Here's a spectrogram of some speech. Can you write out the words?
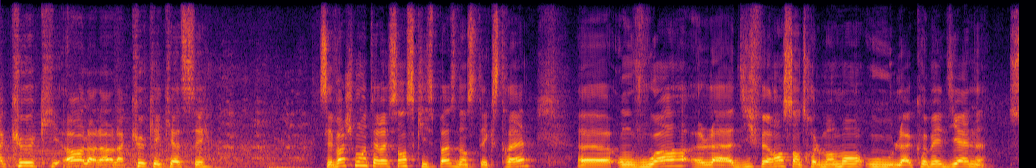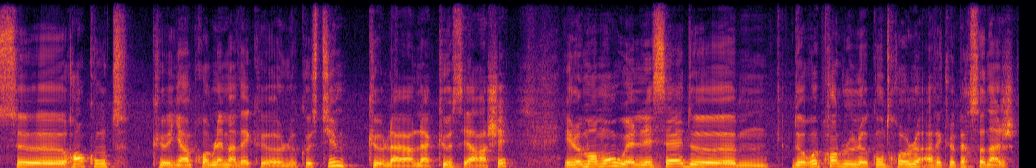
la queue qui... Oh là là, la queue qui est cassée. C'est vachement intéressant ce qui se passe dans cet extrait. Euh, on voit la différence entre le moment où la comédienne se rend compte qu'il y a un problème avec euh, le costume, que la, queue s'est arrachée, et le moment où elle essaie de, reprendre le contrôle avec le personnage.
